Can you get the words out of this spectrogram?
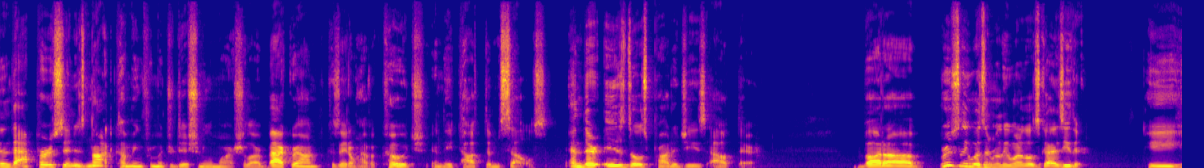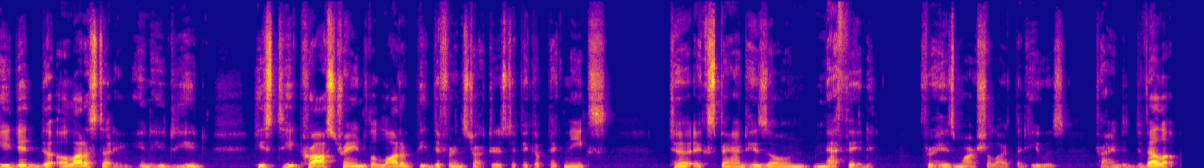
then that person is not coming from a traditional martial art background because they don't have a coach and they taught themselves. And there is those prodigies out there. But uh, Bruce Lee wasn't really one of those guys either. He he did a lot of studying and he he he he cross trained with a lot of different instructors to pick up techniques to expand his own method for his martial art that he was trying to develop.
